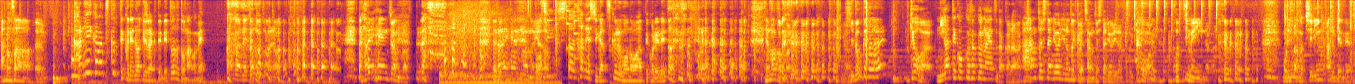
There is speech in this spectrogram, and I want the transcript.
あのさうん。カレーから作ってくれるわけじゃなくてレトルトなのね。だからレトルトだよ。大変じゃんだって。大変なのやだ。年下彼氏が作るものはあってこれレトルト手間かかる。ひどくない？今日は苦手克服のやつだからあ。ちゃんとした料理の時はちゃんとした料理だけど 今日はこっちメインだから。もう今のチリン案件だよ。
